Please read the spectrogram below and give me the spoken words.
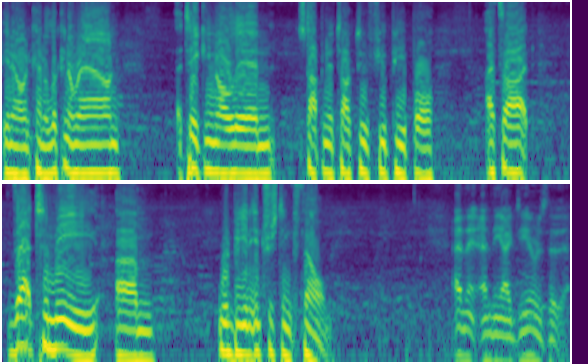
you know, and kind of looking around, uh, taking all in, stopping to talk to a few people. I thought that to me um, would be an interesting film. And the, and the idea is that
